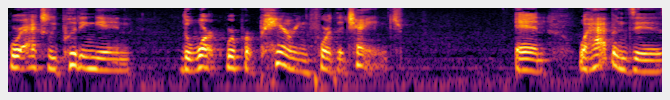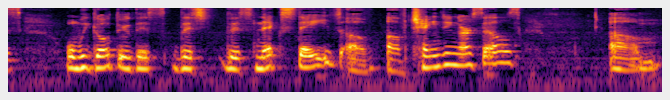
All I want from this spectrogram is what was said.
We're actually putting in the work. We're preparing for the change. And what happens is when we go through this this this next stage of of changing ourselves, um,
